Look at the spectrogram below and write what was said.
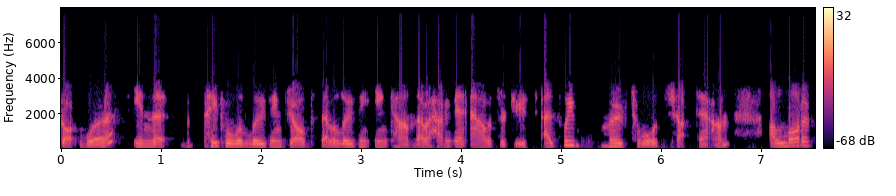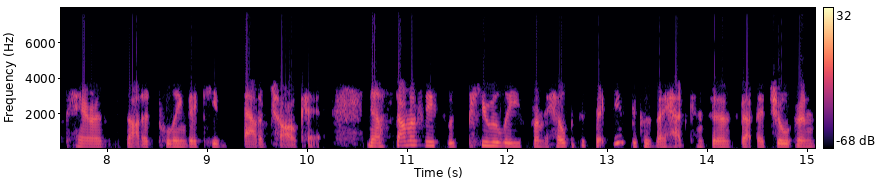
got worse in that people were losing jobs, they were losing income, they were having their hours reduced. As we moved towards shutdown, a lot of parents started pulling their kids out of childcare. Now, some of this was purely from a health perspective because they had concerns about their children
